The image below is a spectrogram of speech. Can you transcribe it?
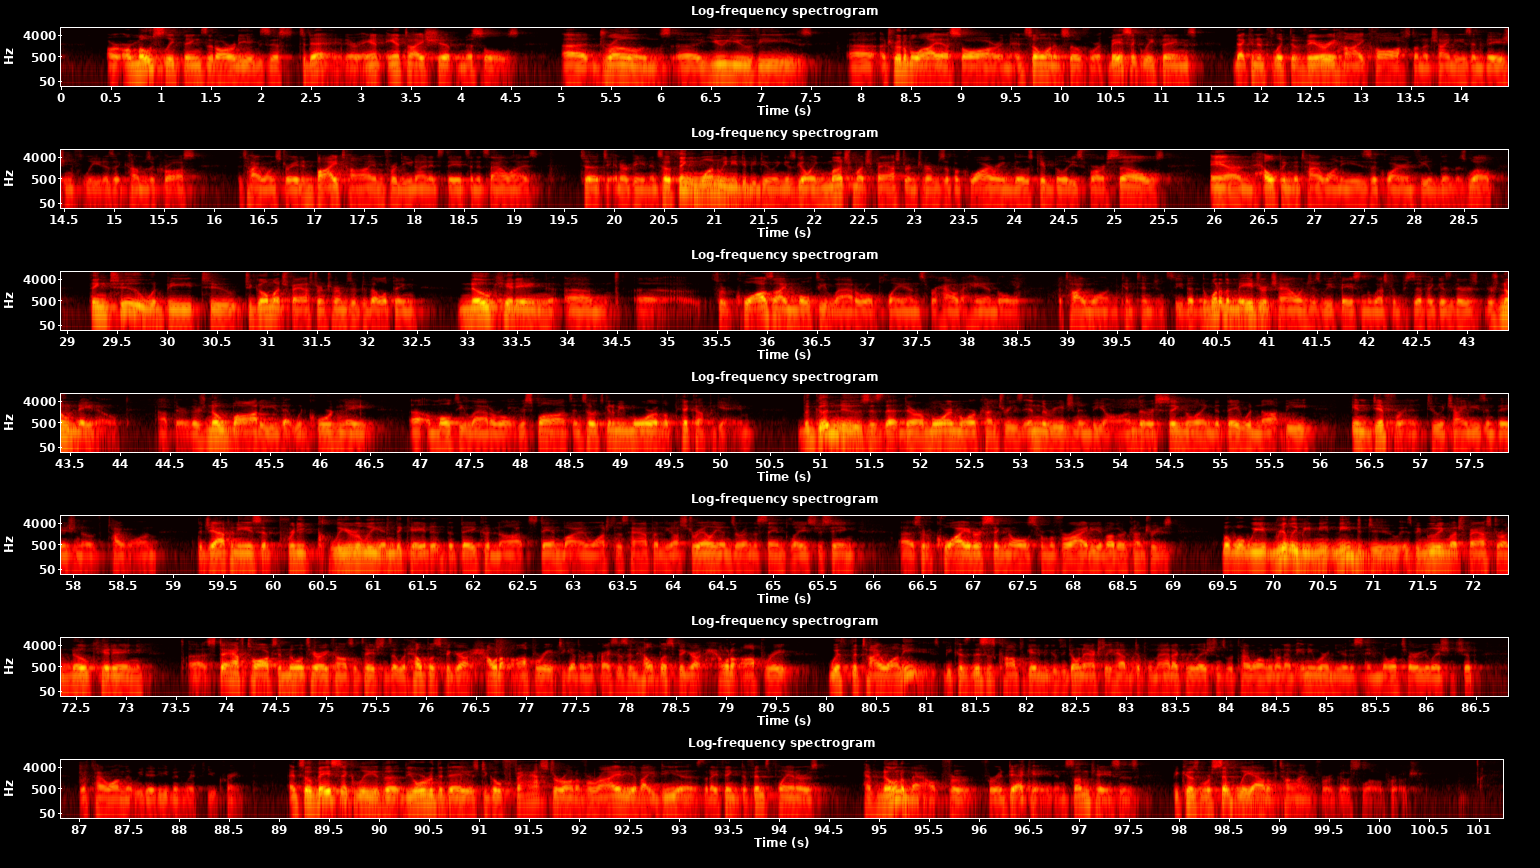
are, are, mostly things that already exist today. They're anti ship missiles uh, drones, uh, UUVs, uh, attritable ISR, and, and so on and so forth. Basically, things that can inflict a very high cost on a Chinese invasion fleet as it comes across the Taiwan Strait and buy time for the United States and its allies to, to intervene. And so, thing one we need to be doing is going much, much faster in terms of acquiring those capabilities for ourselves and helping the Taiwanese acquire and field them as well. Thing two would be to, to go much faster in terms of developing no kidding, um, uh, sort of quasi multilateral plans for how to handle a Taiwan contingency. That one of the major challenges we face in the Western Pacific is there's there's no NATO out there. There's no body that would coordinate uh, a multilateral response, and so it's going to be more of a pickup game. The good news is that there are more and more countries in the region and beyond that are signaling that they would not be indifferent to a Chinese invasion of Taiwan. The Japanese have pretty clearly indicated that they could not stand by and watch this happen. The Australians are in the same place. You're seeing uh, sort of quieter signals from a variety of other countries. But what we really need to do is be moving much faster on no kidding uh, staff talks and military consultations that would help us figure out how to operate together in a crisis and help us figure out how to operate with the Taiwanese because this is complicated because we don't actually have diplomatic relations with Taiwan. We don't have anywhere near the same military relationship with Taiwan that we did even with Ukraine. And so basically, the, the order of the day is to go faster on a variety of ideas that I think defense planners have known about for, for a decade in some cases because we're simply out of time for a go slow approach.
